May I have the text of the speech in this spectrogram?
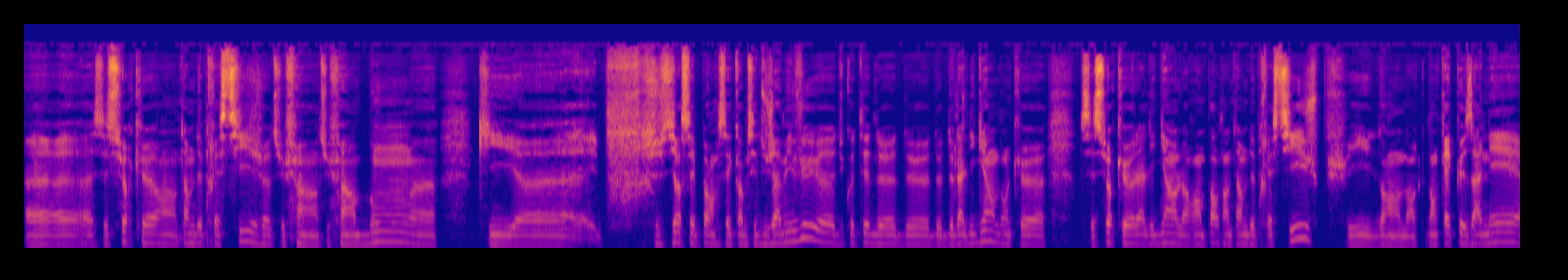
Euh, c'est sûr qu'en termes de prestige, tu fais un, tu fais un bon euh, qui, euh, je veux dire, c'est comme c'est du jamais vu euh, du côté de, de, de, la Ligue 1. Donc, c'est sûr que la Ligue 1 le remporte en termes de prestige. Puis, dans, dans, dans quelques années,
